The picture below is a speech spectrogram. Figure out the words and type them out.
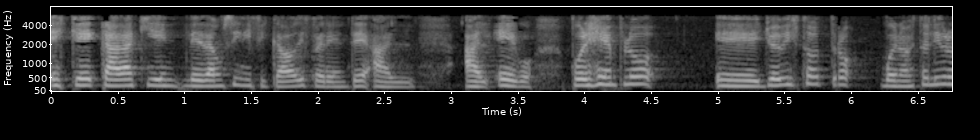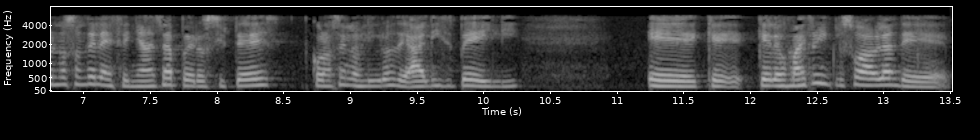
es que cada quien le da un significado diferente al, al ego. Por ejemplo, eh, yo he visto otro, bueno, estos libros no son de la enseñanza, pero si ustedes conocen los libros de Alice Bailey, eh, que, los maestros incluso hablan de,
